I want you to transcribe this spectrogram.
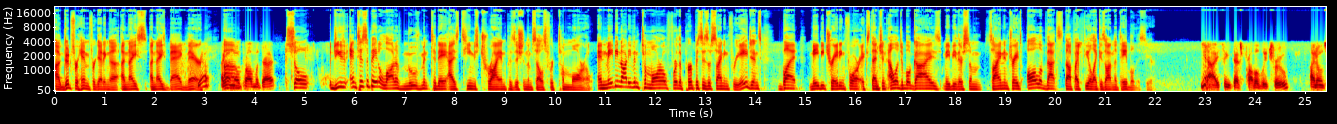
Uh, good for him for getting a, a nice a nice bag there. Yeah, I got no Um, problem with that. So, do you anticipate a lot of movement today as teams try and position themselves for tomorrow? And maybe not even tomorrow for the purposes of signing free agents, but maybe trading for extension eligible guys. Maybe there's some sign in trades. All of that stuff I feel like is on the table this year. Yeah, I think that's probably true. I don't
